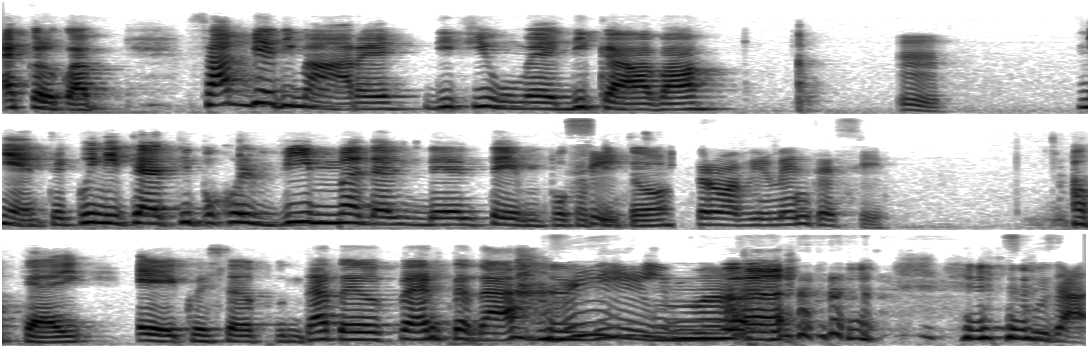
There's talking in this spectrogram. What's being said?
Eccolo qua. Sabbia di mare, di fiume, di cava. Mm. Niente, quindi è tipo col Vim del, del tempo, capito? Sì, probabilmente sì. Ok, e questa puntata è offerta da Vim. Scusa,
